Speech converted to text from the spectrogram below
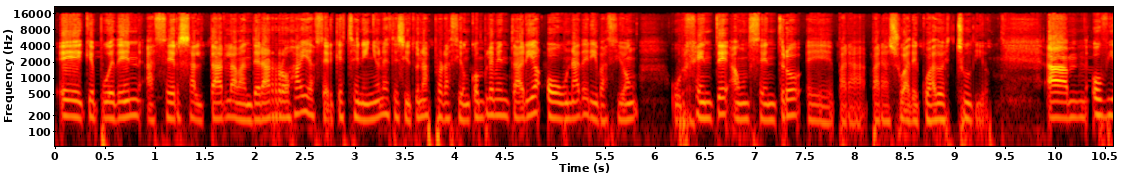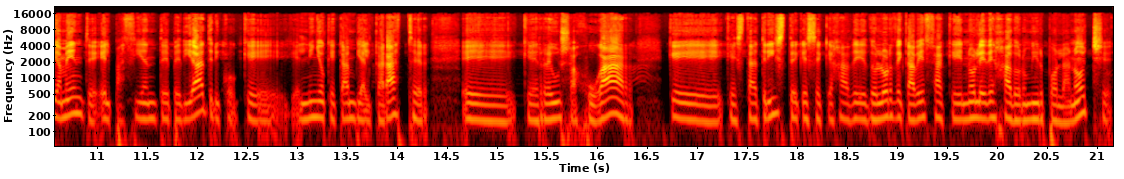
eh, que pueden hacer saltar la bandera roja y hacer que este niño necesite una exploración complementaria o una derivación urgente a un centro eh, para, su adecuado estudio. obviamente el paciente pediátrico, que el niño que cambia el carácter, eh, que rehúsa jugar, que, está triste, que se queja de dolor de cabeza que no le deja dormir por la noche,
